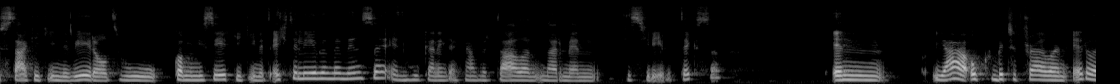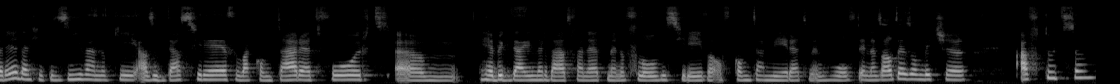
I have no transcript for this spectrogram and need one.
sta ik in de wereld? Hoe communiceer ik in het echte leven met mensen? En hoe kan ik dat gaan vertalen naar mijn geschreven teksten? En ja, ook een beetje trial and error. Hè? Dat je ziet van, oké, als ik dat schrijf, wat komt daaruit voort? Ehm, heb ik dat inderdaad vanuit mijn flow geschreven of komt dat meer uit mijn hoofd? En dat is altijd zo'n beetje aftoetsen.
